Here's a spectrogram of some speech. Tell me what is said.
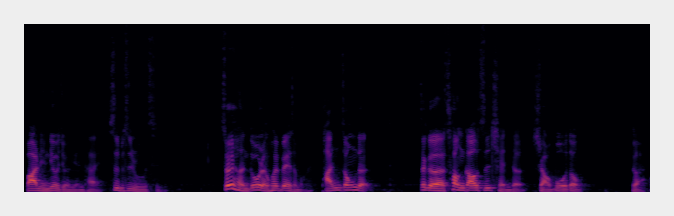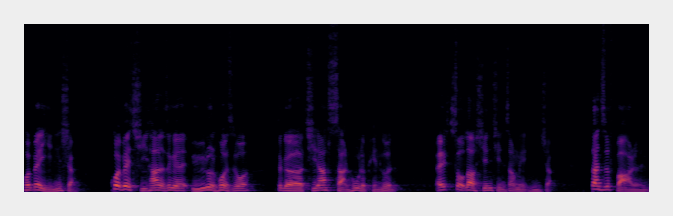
八零六九元泰是不是如此？所以很多人会被什么盘中的这个创高之前的小波动，对？会被影响。会被其他的这个舆论，或者说这个其他散户的评论，哎，受到心情上面影响。但是法人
